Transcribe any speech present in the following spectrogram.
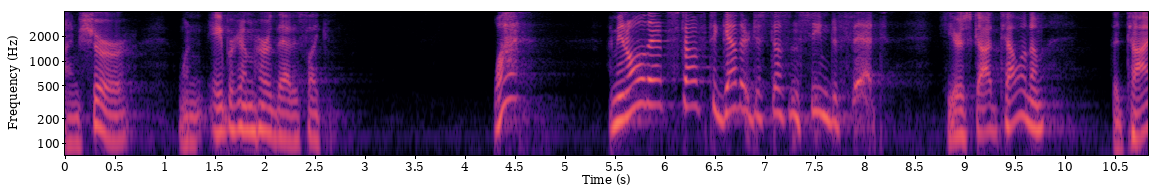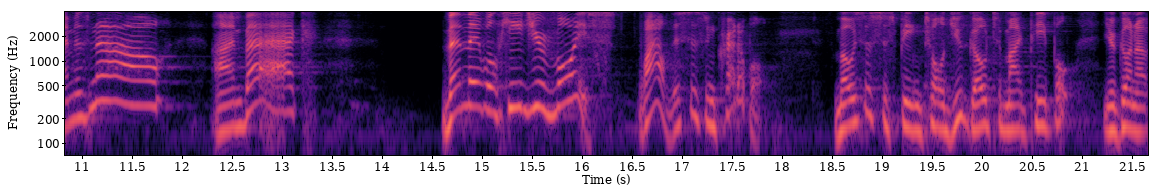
I'm sure when Abraham heard that, it's like, what? I mean, all that stuff together just doesn't seem to fit. Here's God telling them, the time is now. I'm back. Then they will heed your voice. Wow, this is incredible. Moses is being told, You go to my people, you're going to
